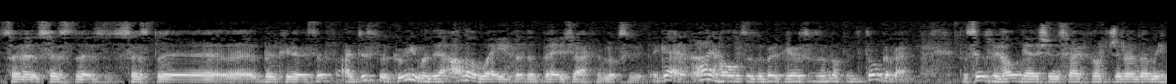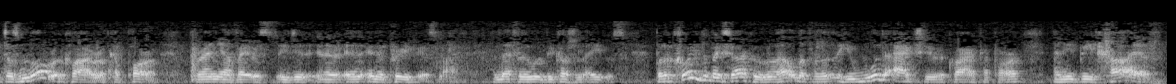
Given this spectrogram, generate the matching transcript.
so says the says the uh, Birkei Yosef. I disagree with the other way that the Beis looks at it. Again, I hold that the Birkei Yosef has nothing to talk about. But since we hold Gershon Yisrael he does not require a kapora for any averis he did in a, in, in a, previous life, and therefore it would be kosher edus. But according to Beis Yaakov, who held that he would actually require a kapora, and he'd be chayav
